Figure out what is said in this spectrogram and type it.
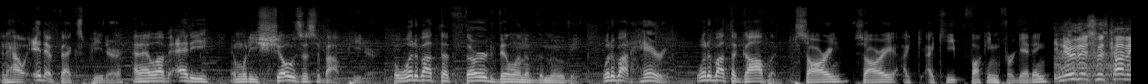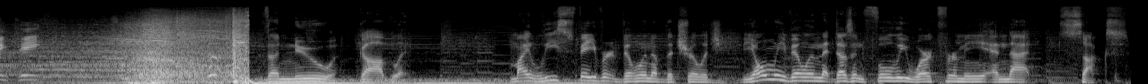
and how it affects Peter, and I love Eddie and what he shows us about Peter. But what about the third villain of the movie? What about Harry? What about the Goblin? Sorry, sorry, I, I keep fucking forgetting. You knew this was coming, Pete. The new Goblin. My least favorite villain of the trilogy. The only villain that doesn't fully work for me and that sucks.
